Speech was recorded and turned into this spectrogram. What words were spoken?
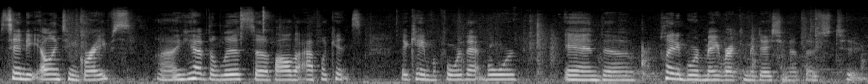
Cindy Ellington Graves. Uh, You have the list of all the applicants that came before that board, and the planning board made recommendation of those two.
